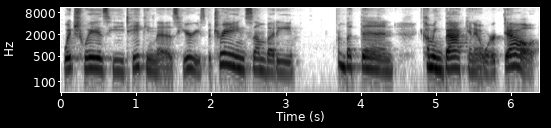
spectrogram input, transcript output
which way is he taking this? Here he's betraying somebody, but then coming back and it worked out.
